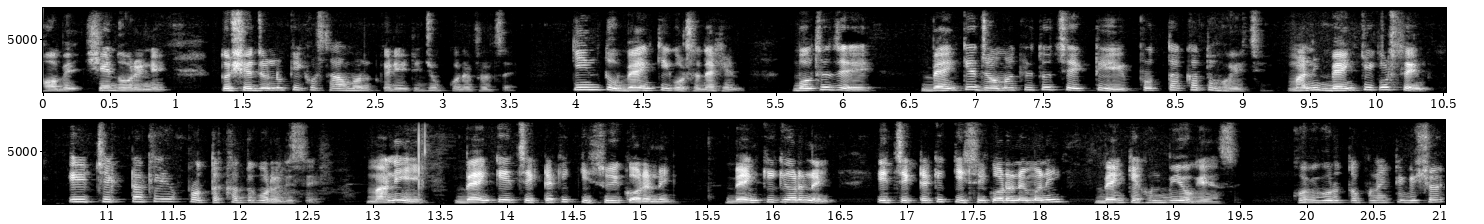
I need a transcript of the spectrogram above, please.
হবে, সে ধরে নেয়। তো সেজন্য কি করছে? আমানতকারী এটি যোগ করে ফেলছে। কিন্তু ব্যাংক কি করছে? দেখেন, বলছে যে ব্যাংকে জমাকৃত চেকটি প্রত্যাখ্যাত হয়েছে। মানে ব্যাংক কি করছে? এই চেকটাকে প্রত্যাখ্যাত করে দিছে। মানে ব্যাংক এই চেকটাকে কিছুই করে নাই। ব্যাংক কি করে নাই? এই চেকটাকে কিছুই করে নাই মানে ব্যাংক এখন বিয়োগে আছে। খুবই গুরুত্বপূর্ণ একটি বিষয়।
